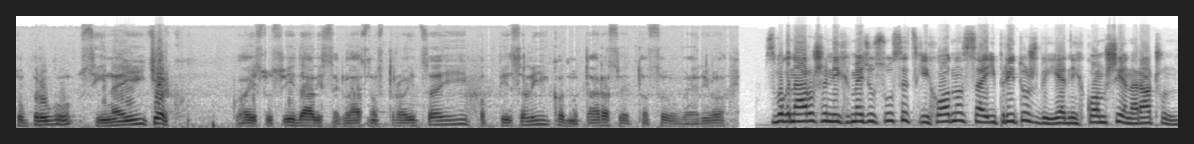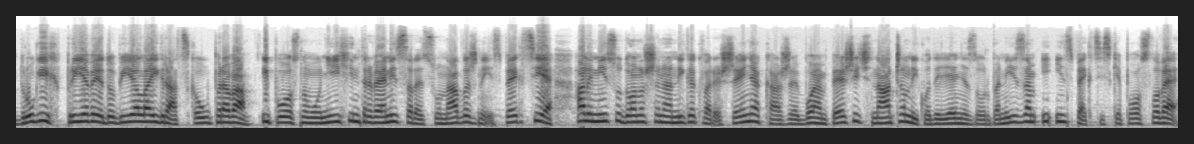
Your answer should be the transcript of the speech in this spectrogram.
suprugu, sina i čerku koji su svi dali saglasnost trojica i potpisali i kod notara sve to se uverilo. Zbog narušenih međususedskih odnosa i pritužbi jednih komšija na račun drugih, prijeve je dobijala i gradska uprava i po osnovu njih intervenisale su nadležne inspekcije, ali nisu donošena nikakva rešenja, kaže Bojan Pešić, načelnik Odeljenja za urbanizam i inspekcijske poslove.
